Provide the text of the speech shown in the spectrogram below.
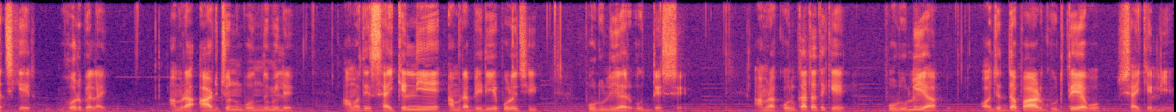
আজকের ভোরবেলায় আমরা আটজন বন্ধু মিলে আমাদের সাইকেল নিয়ে আমরা বেরিয়ে পড়েছি পুরুলিয়ার উদ্দেশ্যে। আমরা কলকাতা থেকে পুরুলিয়া অযোধ্যা পাহাড় ঘুরতে যাব সাইকেল নিয়ে।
